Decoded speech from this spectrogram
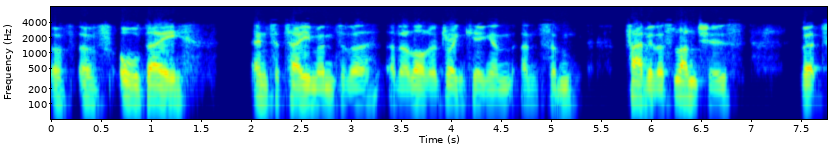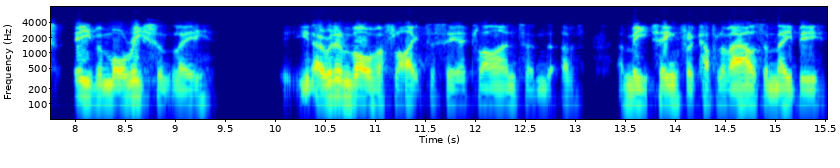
of, of all day entertainment and a, and a lot of drinking and, and some fabulous lunches. But even more recently, you know, it would involve a flight to see a client and a, a meeting for a couple of hours and maybe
